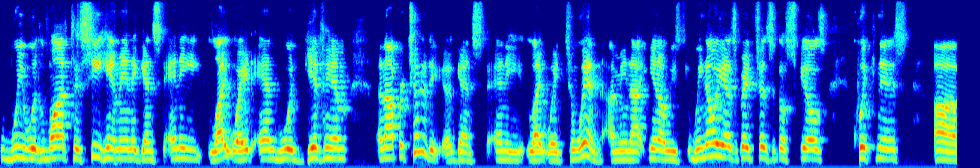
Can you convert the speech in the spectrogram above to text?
we would want to see him in against any lightweight and would give him an opportunity against any lightweight to win. I mean, I, you know, he's, we know he has great physical skills, quickness, uh,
